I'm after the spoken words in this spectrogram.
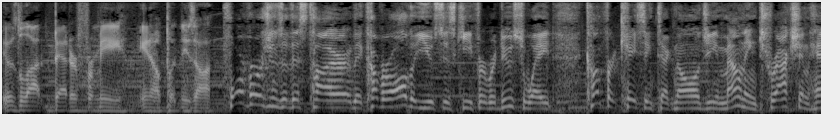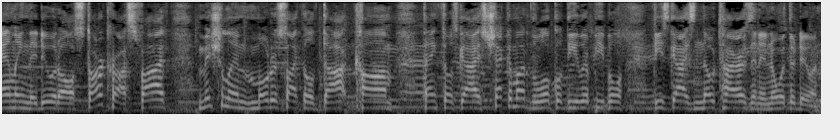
it was a lot better for me, you know, putting these on. Four versions of this tire. They cover all the uses, Keefer. Reduced weight, comfort casing technology, mounting, traction, handling. They do it all. Starcross 5, MichelinMotorcycle.com. Thank those guys. Check them out at the local dealer, people. These guys know tires and they know what they're doing.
